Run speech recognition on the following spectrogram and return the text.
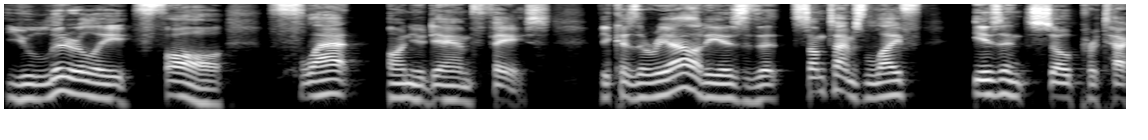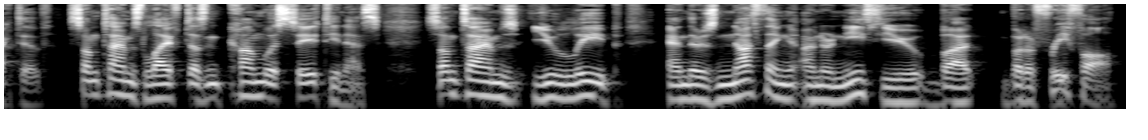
you literally fall flat on your damn face because the reality is that sometimes life isn't so protective. Sometimes life doesn't come with safety nets. Sometimes you leap and there's nothing underneath you but but a free fall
